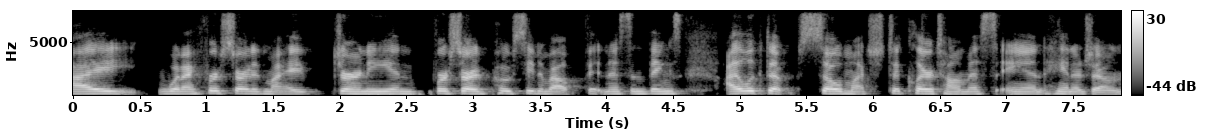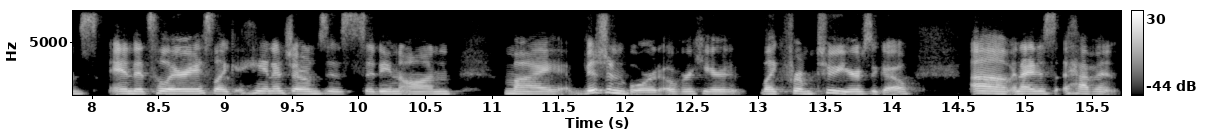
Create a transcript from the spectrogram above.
I, when I first started my journey and first started posting about fitness and things, I looked up so much to Claire Thomas and Hannah Jones. And it's hilarious. Like Hannah Jones is sitting on my vision board over here, like from two years ago. Um, and I just haven't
